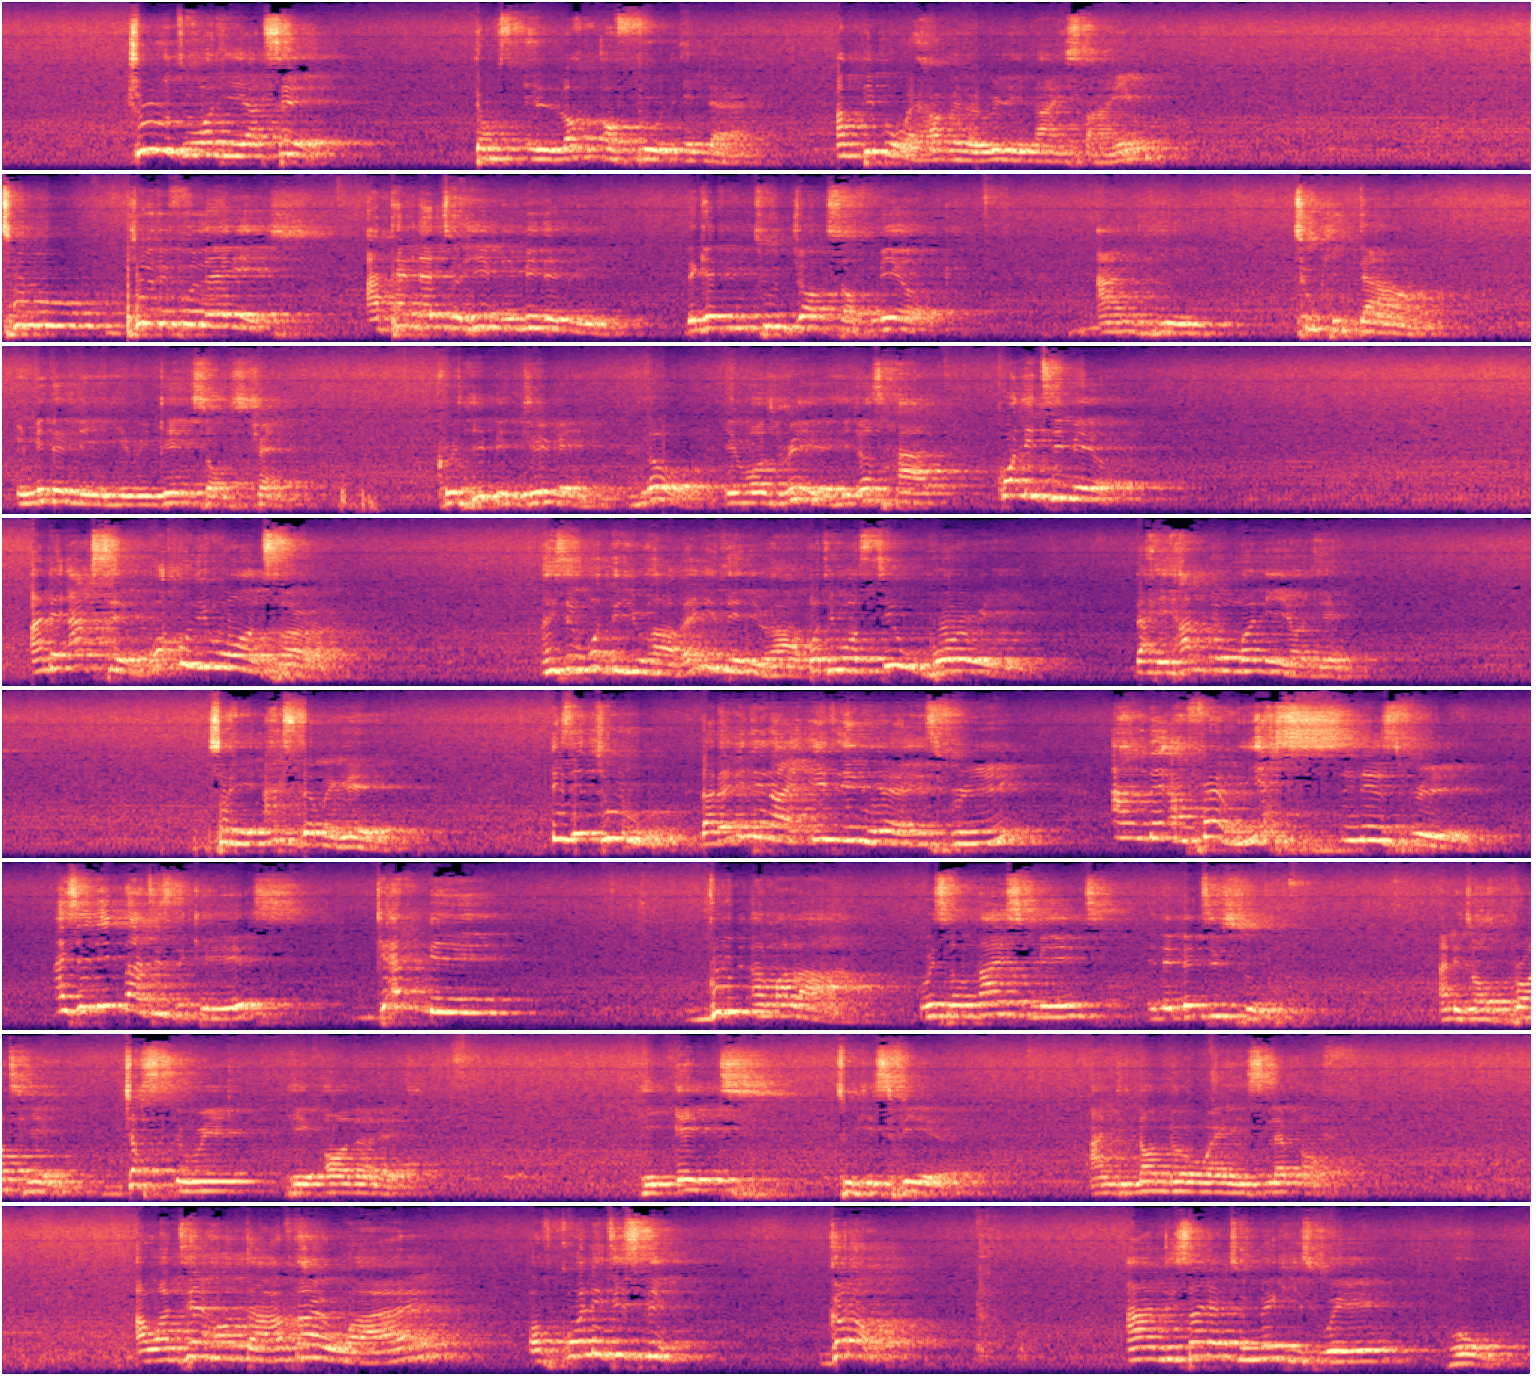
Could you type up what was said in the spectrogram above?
True to what he had said, there was a lot of food in there. And people were having a really nice time. Attended to him immediately. They gave him two jugs of milk and he took it down. Immediately he regained some strength. Could he be dreaming? No, it was real. He just had quality milk. And they asked him, What would you want, sir? And he said, What do you have? Anything you have. But he was still worried that he had no money on him. So he asked them again, Is it true that anything I eat in here is free? And they affirmed, Yes, it is free. I said, If that is the case, get me good amala with some nice meat in a native soup. And it was brought him just the way he ordered it. He ate to his fear and did not know where he slept off. Our dear hunter, after a while of quality sleep, got up and decided to make his way home.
